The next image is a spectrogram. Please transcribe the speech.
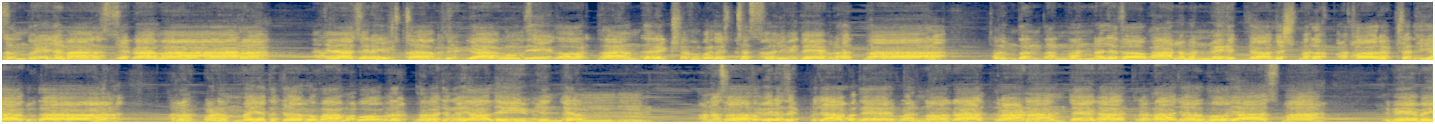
सन्तु यजमानस्य कामाः। अयाचनेष्ठा पृथिव्यागोदीतोऽर्थान्तरिक्षमुपतिष्ठस्व जीविते बृहद्भाः। त्वम् तम् तन्वन्नयसो भानुमन्विहिज्योतिष्मतः पथो रक्ष धिया कृतान्। समर्पणम् वयत जोगभामवो पुनर्भवजनयादैव्यञ्जनम् मनसो हविरसि प्रजापतेर्वर्णो गात्राणाम् ते गात्रभाजो भूयास्मा इमे वै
